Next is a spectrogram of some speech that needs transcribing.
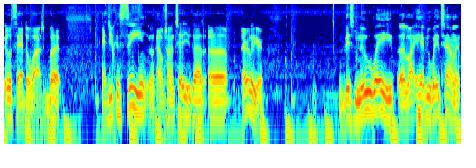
it was sad to watch, but as you can see, like I was trying to tell you guys uh, earlier, this new wave of light heavyweight talent,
